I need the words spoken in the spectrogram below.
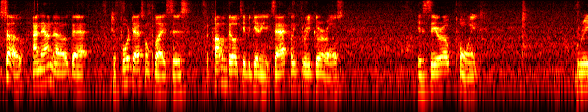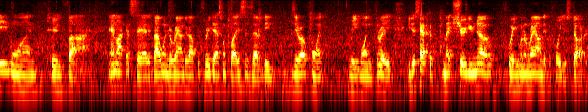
So, I now know that to four decimal places, the probability of getting exactly three girls is 0.3125. And like I said, if I wanted to round it off to three decimal places, that would be 0.313. You just have to make sure you know where you want to round it before you start.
